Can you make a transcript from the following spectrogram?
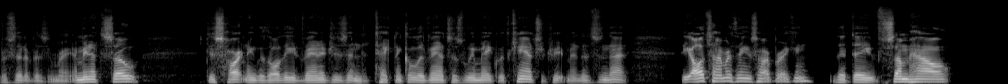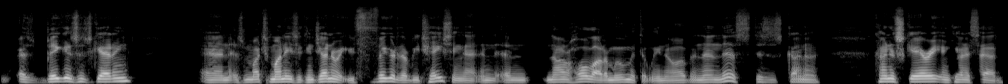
recidivism rate. I mean, it's so disheartening with all the advantages and the technical advances we make with cancer treatment. Isn't that the Alzheimer thing is heartbreaking that they somehow, as big as it's getting and as much money as it can generate, you figure they'll be chasing that and, and not a whole lot of movement that we know of. And then this, this is kind of kind of scary and kind of sad.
